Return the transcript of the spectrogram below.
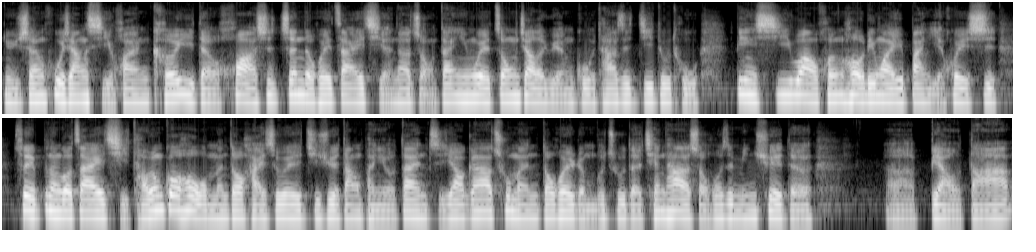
女生互相喜欢，可以的话是真的会在一起的那种，但因为宗教的缘故，她是基督徒，并希望婚后另外一半也会是，所以不能够在一起。讨论过后，我们都还是会继续当朋友，但只要跟她出门，都会忍不住的牵她的手，或者明确的呃表达，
